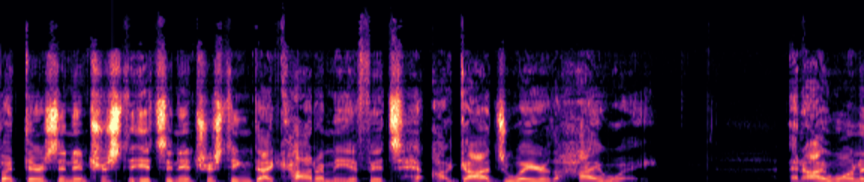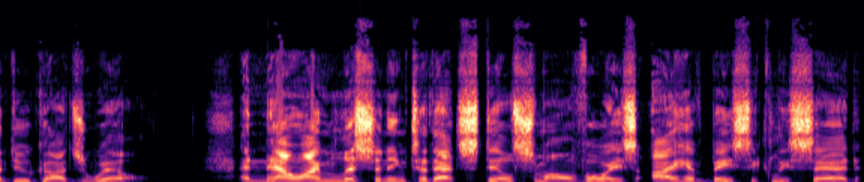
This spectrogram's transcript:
but there's an interest. It's an interesting dichotomy if it's God's way or the highway, and I want to do God's will. And now I'm listening to that still small voice. I have basically said,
